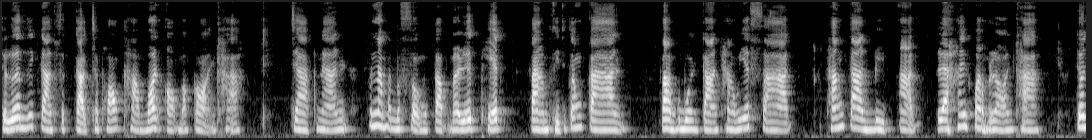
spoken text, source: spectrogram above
จะเริ่มด้วยการสกัดเฉพาะคาร์บอนออกมาก่อนค่ะ จากนั้นก็นำไปผสมกับเมล็ดเพชรตามสีที่ต้องการ ตามกระบวนการทางวิทยาศาสตร์ ทั้งการบีบอัด และให้ความร้อนค่ะ จน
